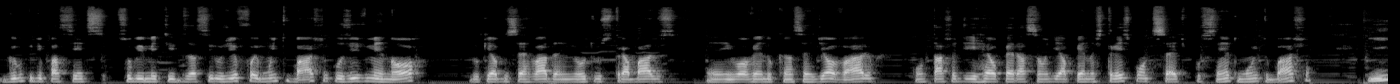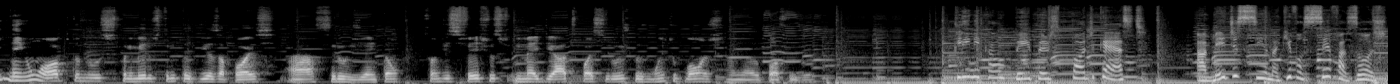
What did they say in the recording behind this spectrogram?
grupo de pacientes submetidos à cirurgia foi muito baixa, inclusive menor do que observada em outros trabalhos é, envolvendo câncer de ovário, com taxa de reoperação de apenas 3,7%, muito baixa, e nenhum óbito nos primeiros 30 dias após a cirurgia. Então, são desfechos imediatos pós-cirúrgicos muito bons, eu posso dizer. Clinical Papers Podcast. A medicina que você faz hoje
